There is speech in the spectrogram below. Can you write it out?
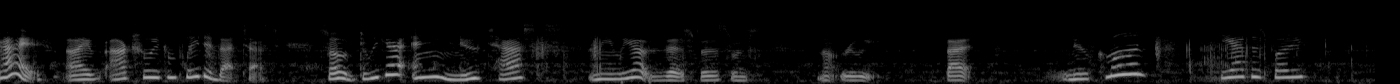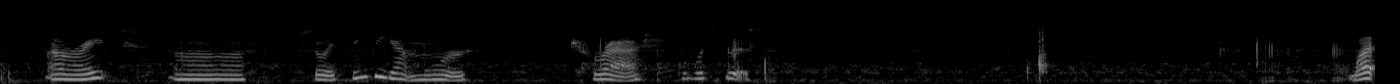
Okay, I've actually completed that test. So, do we get any new tasks? I mean, we got this, but this one's not really that new. Come on! You got this, buddy. Alright. Uh, so I think we got more trash. But What's this? What?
